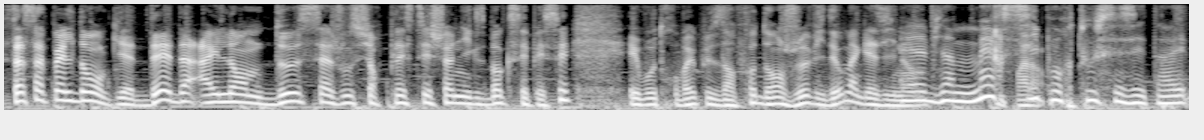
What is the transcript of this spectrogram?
Ça s'appelle donc Dead Island 2. Ça joue sur PlayStation, Xbox et PC. Et vous trouverez plus d'infos dans Jeux Vidéo Magazine. Eh bien, merci Voilà. pour tous ces détails,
